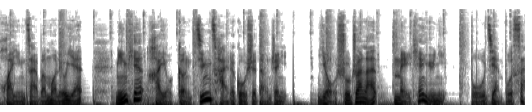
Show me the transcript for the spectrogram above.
欢迎在文末留言，明天还有更精彩的故事等着你。有书专栏每天与你不见不散。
